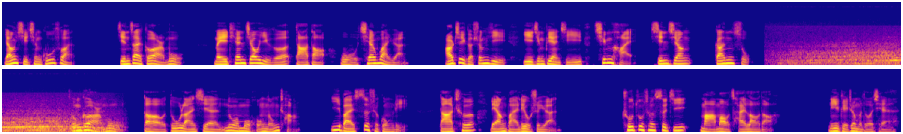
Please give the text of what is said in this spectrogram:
杨喜庆估算，仅在格尔木，每天交易额达到五千万元，而这个生意已经遍及青海、新疆、甘肃。从格尔木到都兰县诺木红农场，一百四十公里，打车两百六十元。出租车司机马茂才唠叨：“你给这么多钱，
